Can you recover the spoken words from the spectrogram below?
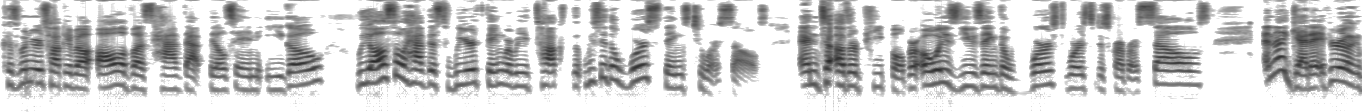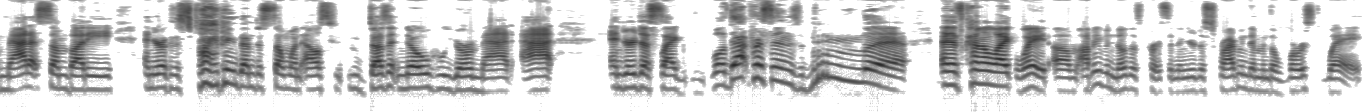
because when you're talking about all of us have that built-in ego, we also have this weird thing where we talk, we say the worst things to ourselves and to other people. We're always using the worst words to describe ourselves and I get it. If you're like mad at somebody and you're describing them to someone else who, who doesn't know who you're mad at, and you're just like, well, that person's, blah. and it's kind of like, wait, um, I don't even know this person, and you're describing them in the worst way.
